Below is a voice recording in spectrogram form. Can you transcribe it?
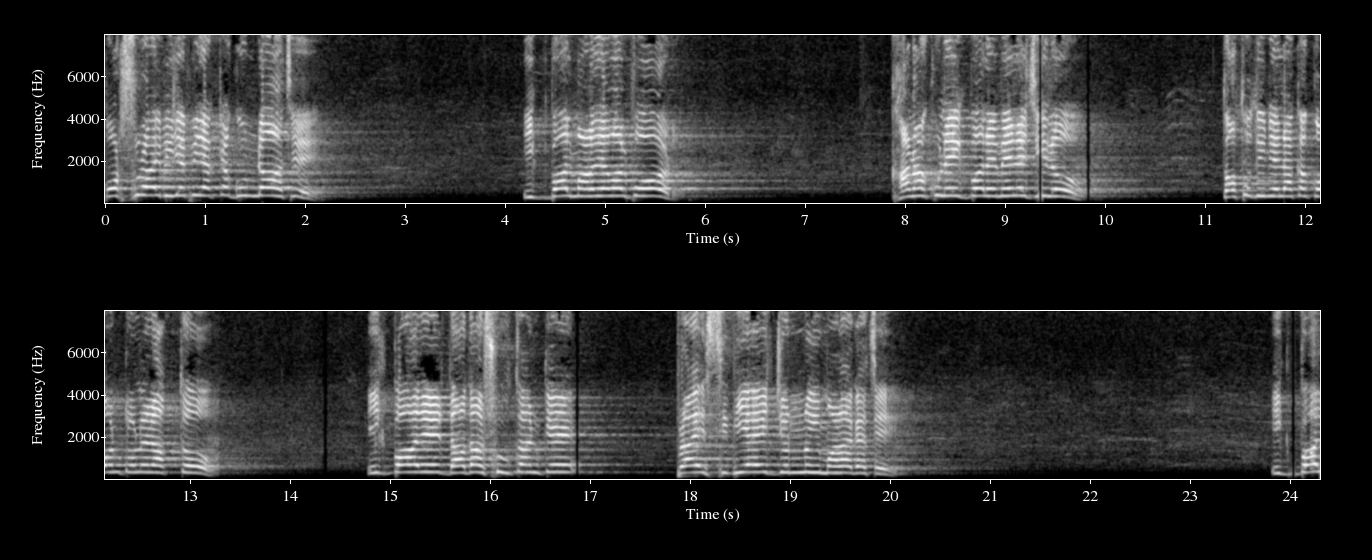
পরশুরায় বিজেপির একটা গুন্ডা আছে। ইকবাল মারা যাওয়ার পর খানাকুলে ইকবাল এমএলএ ছিল। ততদিন এলাকা কন্ট্রোলে রাখত। ইকবালের দাদা সুলতানকে প্রায় সিবিআইয়ের জন্যই মারা গেছে। ইকবাল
